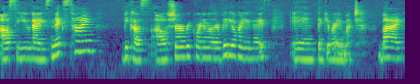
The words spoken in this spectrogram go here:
I'll see you guys next time because I'll sure record another video for you guys. And thank you very much. Bye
